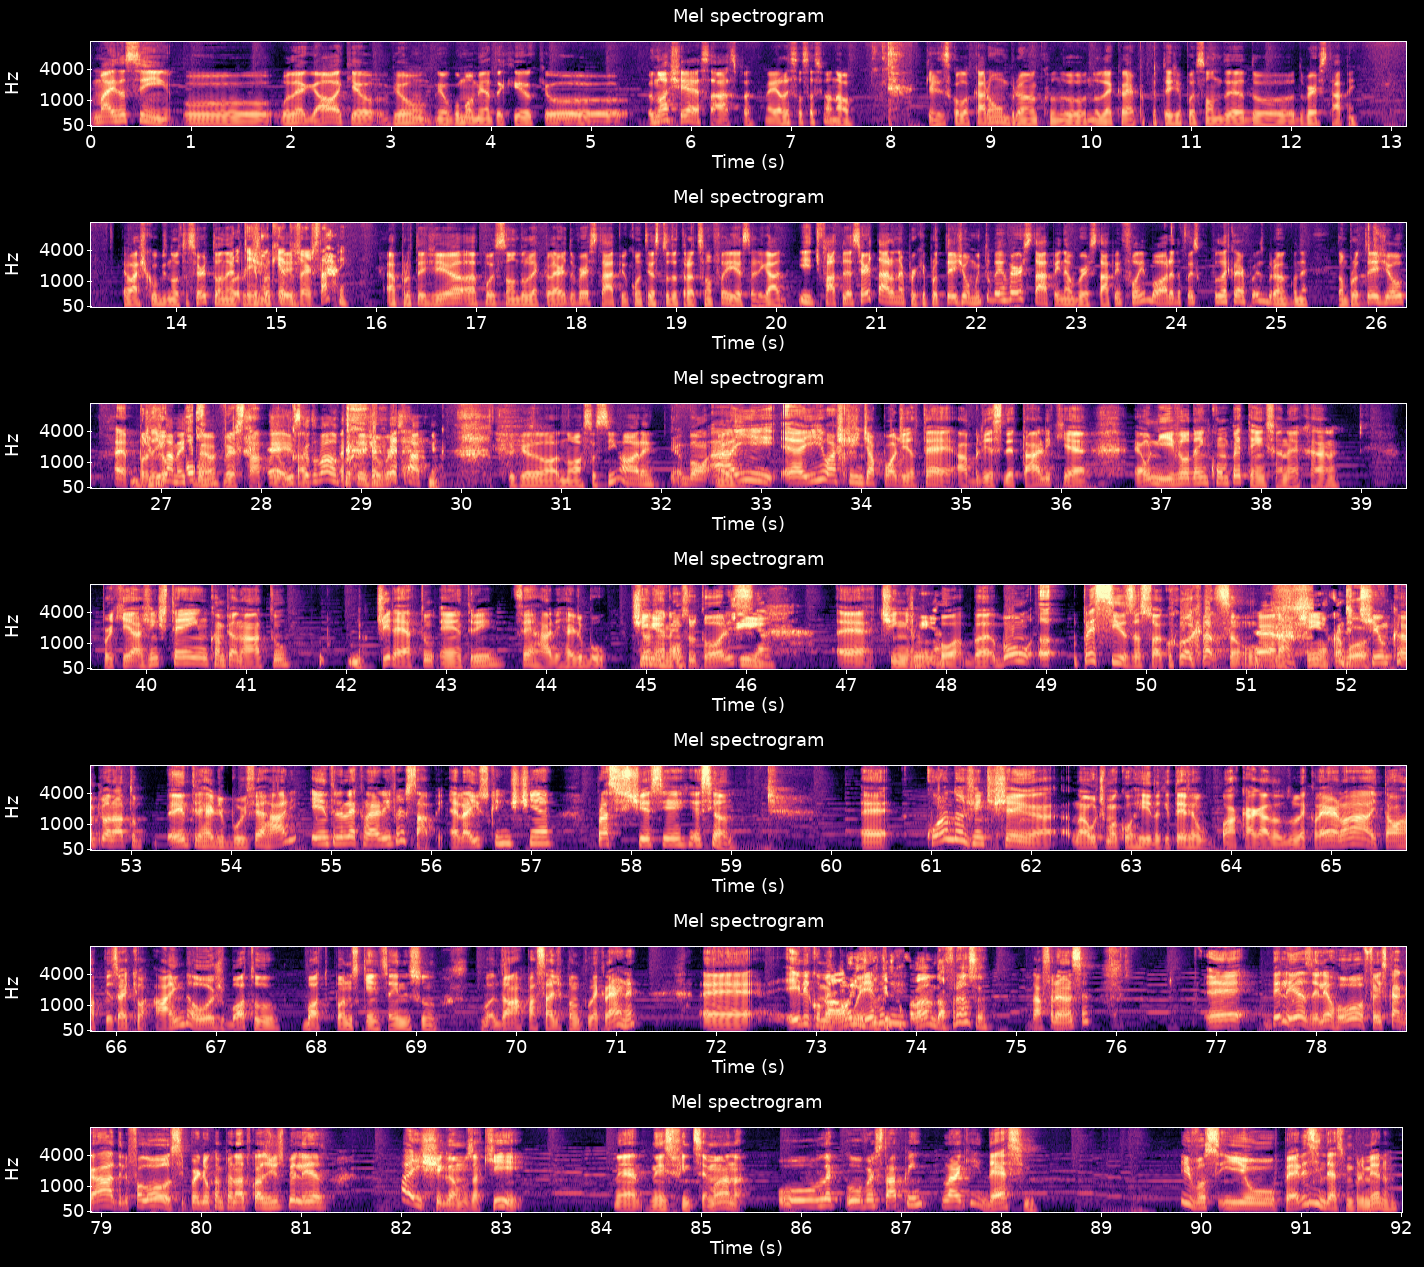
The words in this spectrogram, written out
Mas assim, o, o legal é que eu vi um- em algum momento aqui que o. Eu não achei essa aspa, mas ela é sensacional. Que eles colocaram um branco no, no Leclerc pra proteger a posição do, do, do Verstappen. Eu acho que o Binotto acertou, né? Proteger o quê? Do protege- Verstappen? A proteger a posição do Leclerc e do Verstappen. O contexto da tradução foi esse, tá ligado? E de fato eles acertaram, né? Porque protegeu muito bem o Verstappen, né? O Verstappen foi embora depois que o Leclerc pôs branco, né? Então protegeu. É, protegeu Divinamente o bem. Verstappen. É isso que eu tô falando, protegeu o Verstappen. Porque, nossa senhora, hein? É bom, Mas- aí, aí eu acho que a gente já pode até abrir esse detalhe que é, é o nível da incompetência, né, cara? Porque a gente tem um campeonato direto entre Ferrari e Red Bull. Tinha, né? construtores. Tinha. É, tinha. Tinha. Ba- Bom, ah, precisa a sua colocação. É, não, tinha, A gente acabou. tinha um campeonato entre Red Bull e Ferrari, entre Leclerc e Verstappen. Era isso que a gente tinha pra assistir esse, esse ano. É, quando a gente chega na última corrida que teve a cagada do Leclerc lá e tal, apesar que eu ainda hoje boto, boto panos quentes aí nisso, dar uma passada de pano pro Leclerc, né? É, ele cometeu um erro Do que você tá falando? Da França? da França. É, beleza, ele errou, fez cagada, ele falou, se perdeu o campeonato por causa disso, beleza. Aí chegamos aqui, né, nesse fim de semana, o, Le- o Verstappen larga em décimo. E, você, e o Pérez em décimo primeiro.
